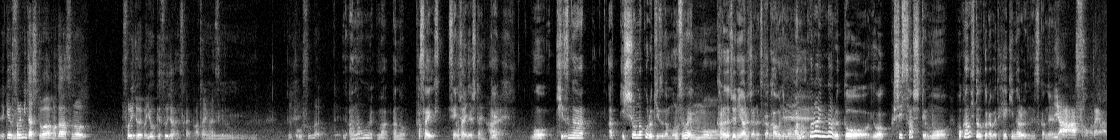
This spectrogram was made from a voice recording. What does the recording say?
い。で結局それ見た人はまたそのそれ以上やっぱ要求するじゃないですかやっぱ当たり前ですけど、でどうすんのよって。あのまああの葛西選手でしたっけ、葛西ねもう傷があ一生残る傷がものすごいはい、もう。体中にあるじゃないですかそう顔にも。ねあのくらいになると要は串刺しても他の人と比べて平気になるんですかね？いやーそれは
